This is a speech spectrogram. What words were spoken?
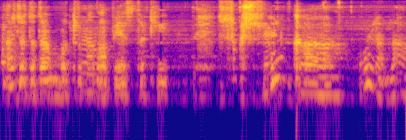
A co to tam, bo tu na mapie jest taki skrzynka. Ulala.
